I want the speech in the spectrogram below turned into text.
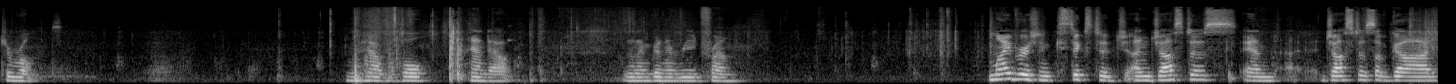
to Romans. I have the whole handout that I'm going to read from. My version sticks to injustice and uh, justice of God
